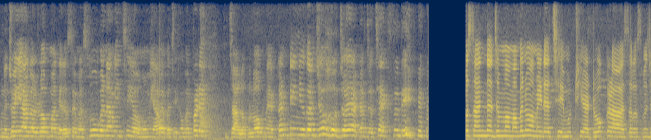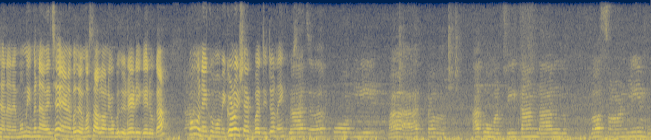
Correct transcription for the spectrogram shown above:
અને જોઈએ આગળ વ્લોગમાં કે રસોઈમાં શું બનાવી છે હવે મમ્મી આવે પછી ખબર પડે. ચાલો બ્લોગને કન્ટિન્યુ કરજો. જોયા કરજો છેક સુધી. સાંજના જમવામાં બનવા માંડ્યા છે. મુઠિયા ઢોકળા સરસ મજાના ને મમ્મી બનાવે છે. એણે બધો મસાલો ને એવું બધું રેડી કર્યું કા? હું નાખ્યું મમ્મી? ઘણું શાકભાજી જો નાખ્યું છે. કોબી ભાત આદુ મરચી કાંદા લસણ લીંબુ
